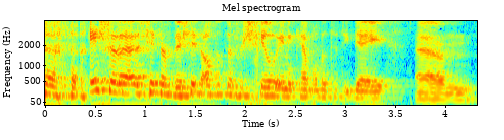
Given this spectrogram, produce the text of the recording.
is er, uh, zit er, er zit altijd een verschil in. Ik heb altijd het idee, um,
